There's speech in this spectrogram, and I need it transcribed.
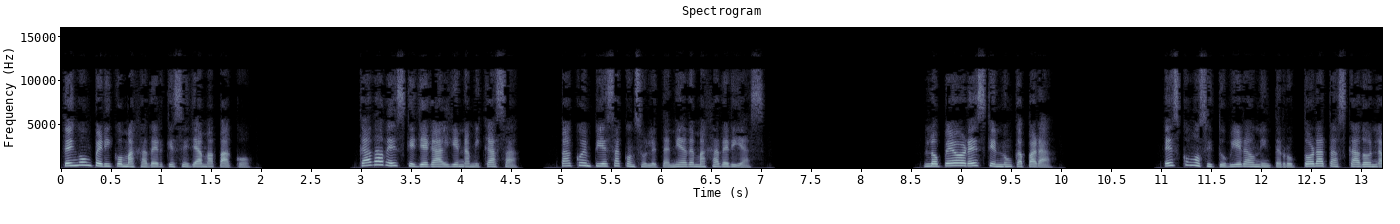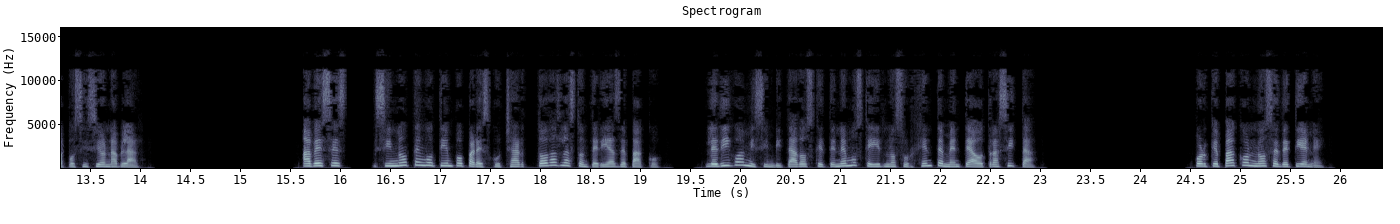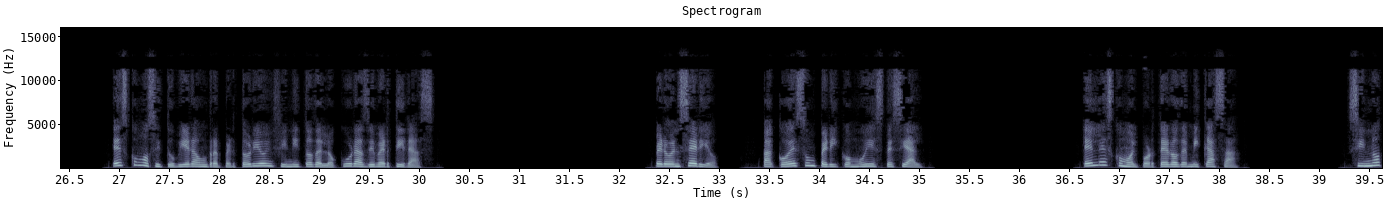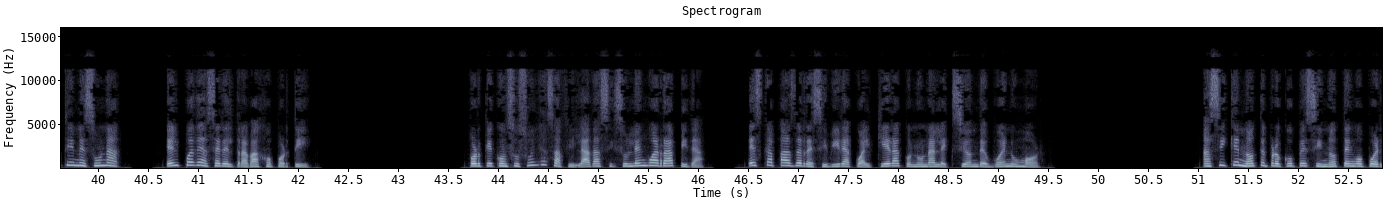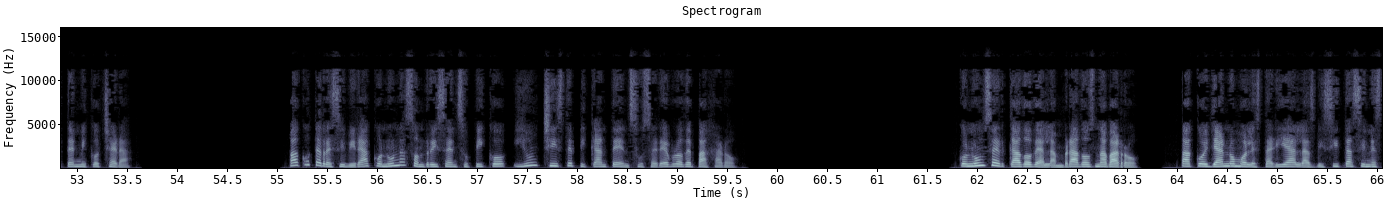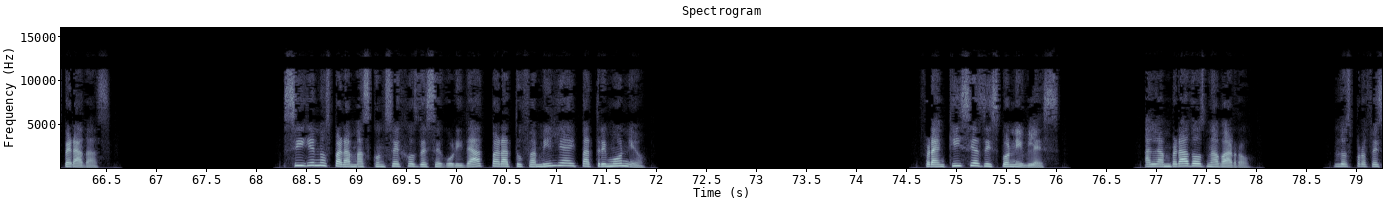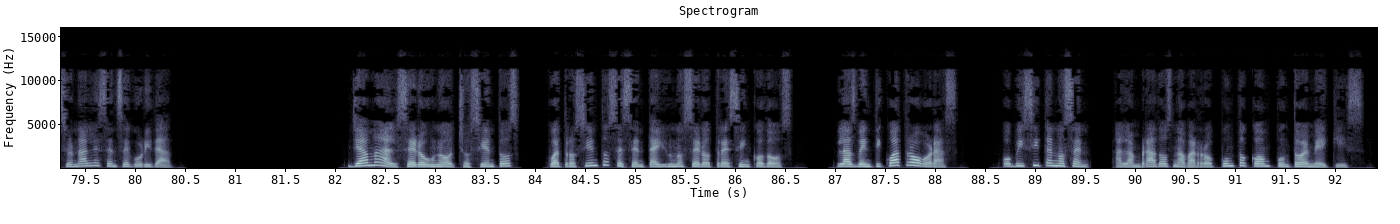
Tengo un perico majader que se llama Paco. Cada vez que llega alguien a mi casa, Paco empieza con su letanía de majaderías. Lo peor es que nunca para. Es como si tuviera un interruptor atascado en la posición hablar. A veces, si no tengo tiempo para escuchar todas las tonterías de Paco, le digo a mis invitados que tenemos que irnos urgentemente a otra cita. Porque Paco no se detiene. Es como si tuviera un repertorio infinito de locuras divertidas. Pero en serio, Paco es un perico muy especial. Él es como el portero de mi casa. Si no tienes una, él puede hacer el trabajo por ti. Porque con sus uñas afiladas y su lengua rápida, es capaz de recibir a cualquiera con una lección de buen humor. Así que no te preocupes si no tengo puerta en mi cochera. Paco te recibirá con una sonrisa en su pico y un chiste picante en su cerebro de pájaro. Con un cercado de alambrados navarro, Paco ya no molestaría a las visitas inesperadas. Síguenos para más consejos de seguridad para tu familia y patrimonio. Franquicias disponibles. Alambrados Navarro. Los profesionales en seguridad. Llama al 01800 461-0352, las 24 horas, o visítanos en alambradosnavarro.com.mx.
